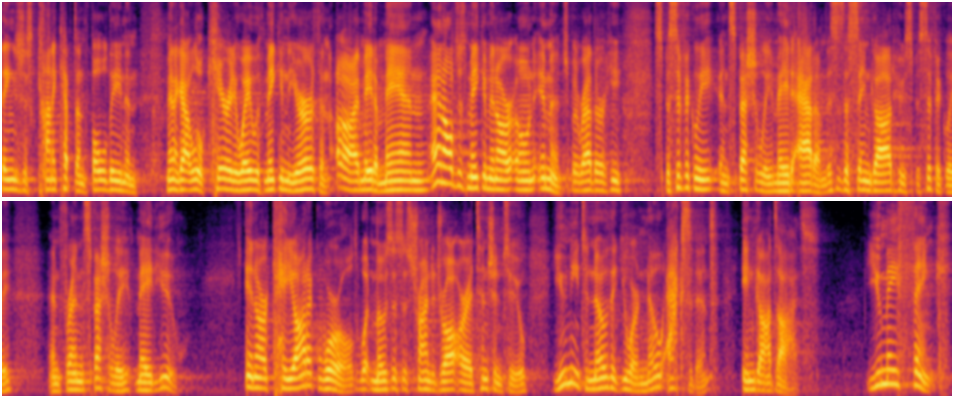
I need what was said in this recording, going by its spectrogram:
things just kind of kept unfolding and man, I got a little carried away with making the earth and oh, I made a man and I'll just make him in our own image. But rather, he specifically and specially made Adam. This is the same God who specifically and friend specially made you. In our chaotic world, what Moses is trying to draw our attention to, you need to know that you are no accident in God's eyes. You may think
